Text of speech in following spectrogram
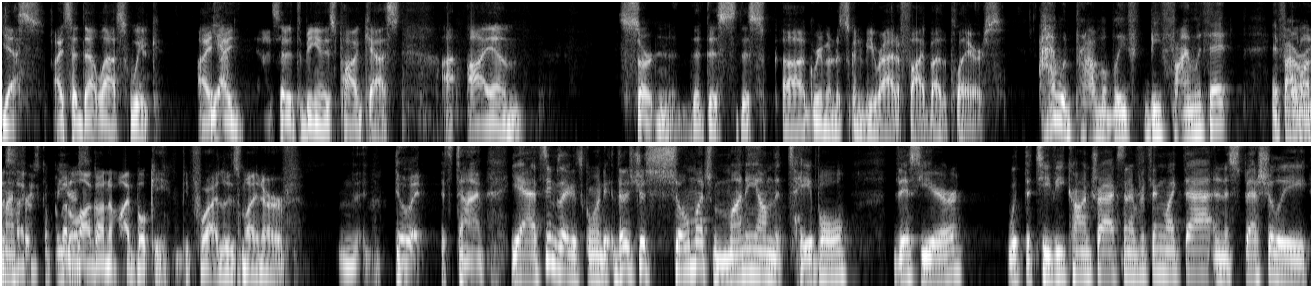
Yes, I said that last week. I, yeah. I, I said at the beginning of this podcast, I, I am certain that this this uh, agreement is going to be ratified by the players. I would probably be fine with it if Hold I were my second. first couple years. log on to my bookie before I lose my nerve. Mm, do it. It's time. Yeah, it seems like it's going to. There's just so much money on the table this year with the TV contracts and everything like that. And especially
